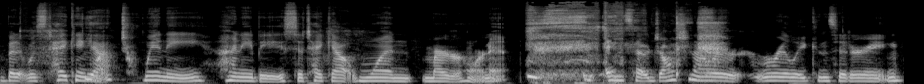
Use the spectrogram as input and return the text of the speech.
But it was taking Yeah. like 20 honeybees to take out one murder hornet. and so Josh and I were really considering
